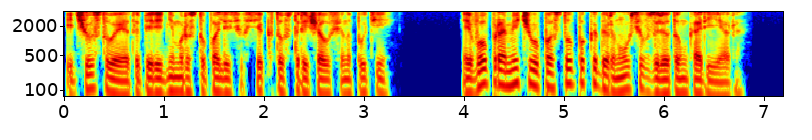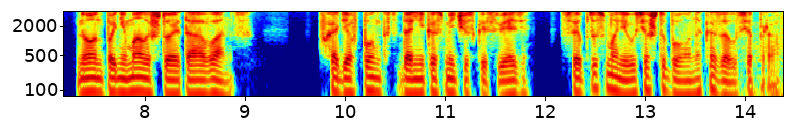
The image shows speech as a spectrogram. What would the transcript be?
и, чувствуя это, перед ним расступались все, кто встречался на пути. Его промечивый поступок обернулся взлетом карьеры. Но он понимал, что это аванс. Входя в пункт дальней космической связи, Септус молился, чтобы он оказался прав.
